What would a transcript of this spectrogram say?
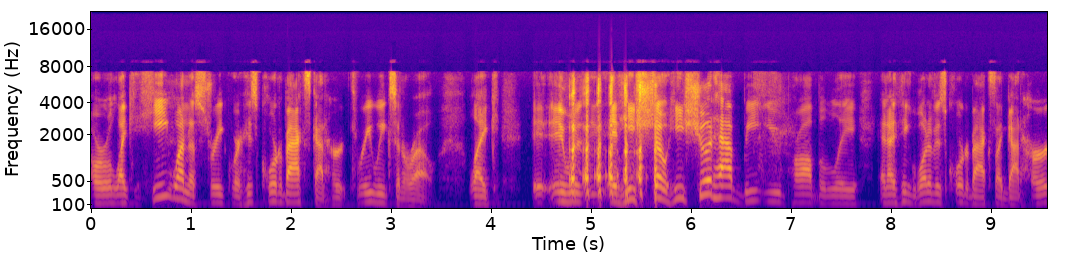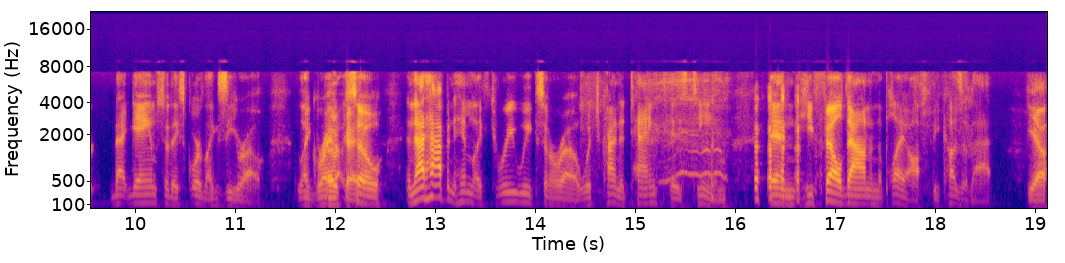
or like he went a streak where his quarterbacks got hurt three weeks in a row. Like it, it was, and he show he should have beat you probably, and I think one of his quarterbacks like got hurt that game, so they scored like zero, like right. Okay. So and that happened to him like three weeks in a row, which kind of tanked his team, and he fell down in the playoffs because of that. yeah.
